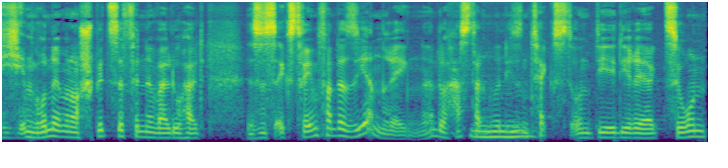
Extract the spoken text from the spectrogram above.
die ich im Grunde immer noch spitze finde, weil du halt, es ist extrem fantasieanregend. Ne? Du hast halt nur diesen Text und die, die Reaktion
